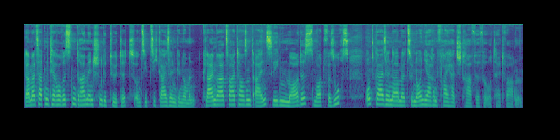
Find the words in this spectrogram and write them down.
Damals hatten Terroristen drei Menschen getötet und 70 Geiseln genommen. Klein war 2001 wegen Mordes, Mordversuchs und Geiselnahme zu neun Jahren Freiheitsstrafe verurteilt worden.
